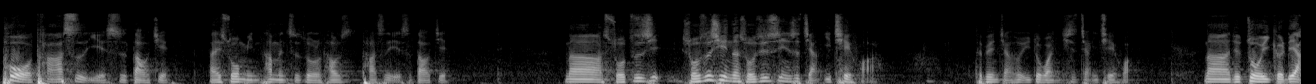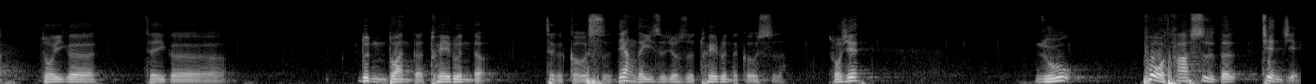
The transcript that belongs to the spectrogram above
破他事也是道见，来说明他们执着的他他事也是道见。那所知性所知性呢？所知性是讲一切法，这边讲说一多万，其实讲一切法。那就做一个量，做一个这个论断的推论的这个格式。量的意思就是推论的格式。首先，如破他事的见解，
